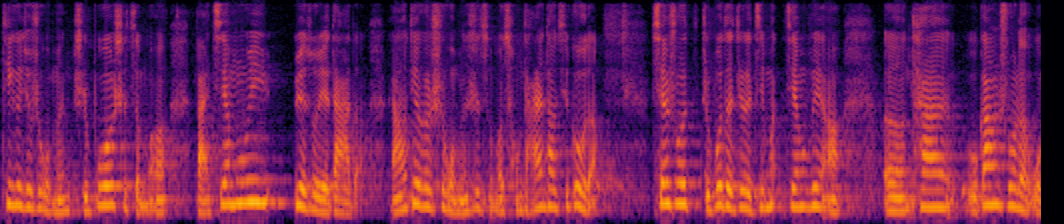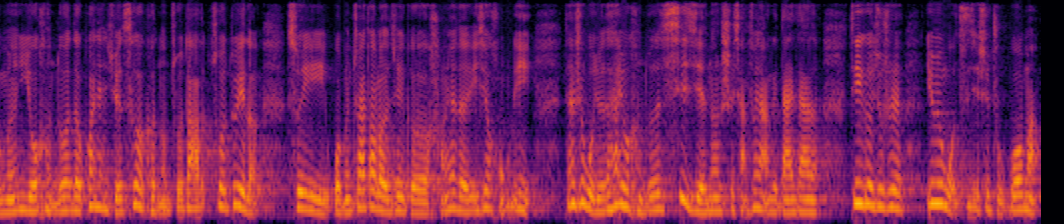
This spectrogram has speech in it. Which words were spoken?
第一个就是我们直播是怎么把 GMV 越做越大的，然后第二个是我们是怎么从达人到机构的。先说直播的这个 G M G M V 啊，嗯，它我刚刚说了，我们有很多的关键决策可能做到做对了，所以我们抓到了这个行业的一些红利。但是我觉得它有很多的细节呢，是想分享给大家的。第一个就是因为我自己是主播嘛，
